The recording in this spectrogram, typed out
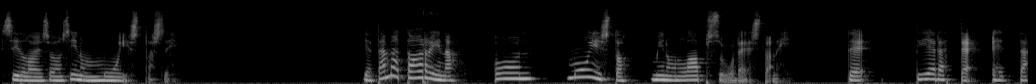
silloin se on sinun muistosi. Ja tämä tarina on muisto minun lapsuudestani. Te tiedätte, että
